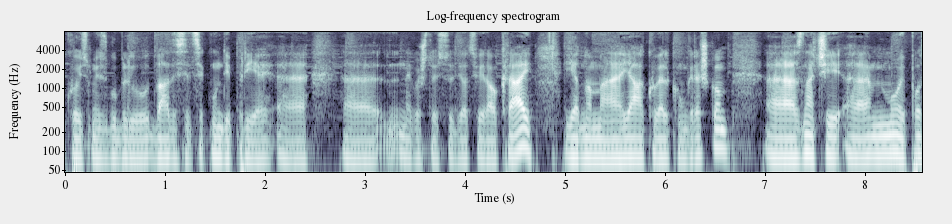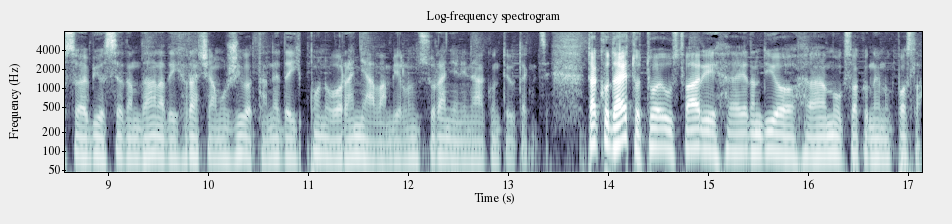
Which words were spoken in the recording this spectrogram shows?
koju smo izgubili u 20 sekundi prije nego što je sudi odsvirao kraj, jednom jako velikom greškom. Znači, moj posao je bio sedam dana da ih vraćam u život, a ne da ih ponovo ranjavam, jer oni su ranjeni nakon te utakmice. Tako da, eto, to je u stvari stvari eh, jedan dio eh, mog svakodnevnog posla.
